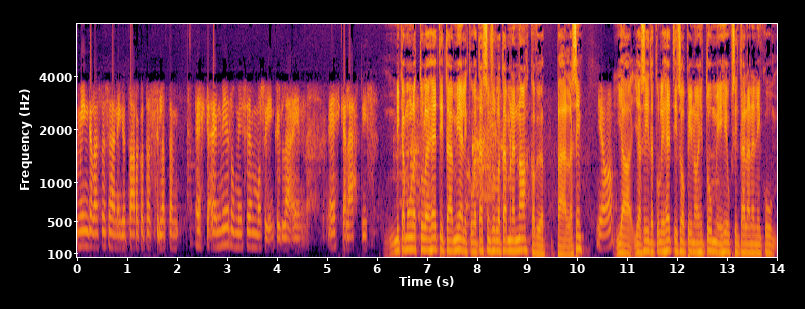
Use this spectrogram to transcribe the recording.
minkälaista sä niin tarkoitat sillä, että ehkä en mieluummin semmosiin kyllä en. Ehkä lähtis. Mikä mulle tulee heti tämä mielikuva, tässä on sulla tämmöinen nahkavyö päälläsi. Joo. Ja, ja siitä tuli heti sopi noihin tummiin hiuksiin tällainen, niin kuin,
